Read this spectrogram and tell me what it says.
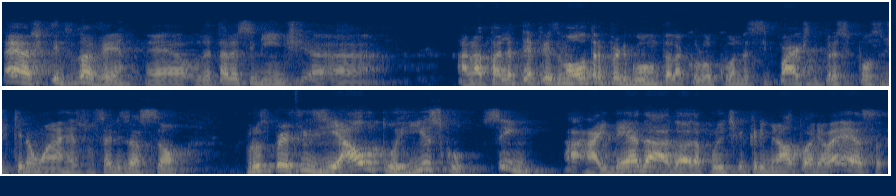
É, acho que tem tudo a ver. É, o detalhe é o seguinte, a, a Natália até fez uma outra pergunta, ela colocou nesse parte do pressuposto de que não há ressocialização. Para os perfis de alto risco, sim. A, a ideia da, da, da, política criminal atuarial é essa.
